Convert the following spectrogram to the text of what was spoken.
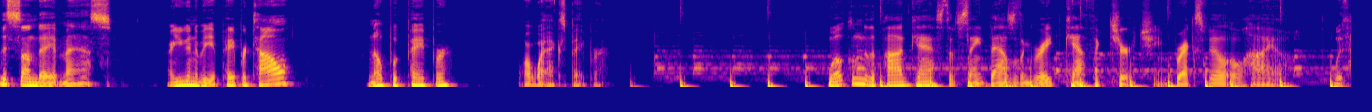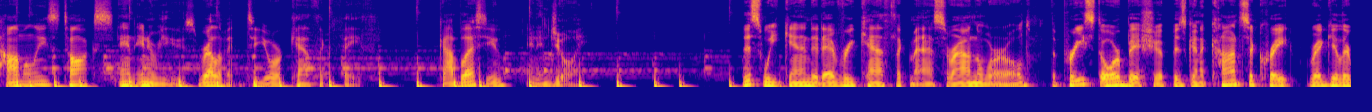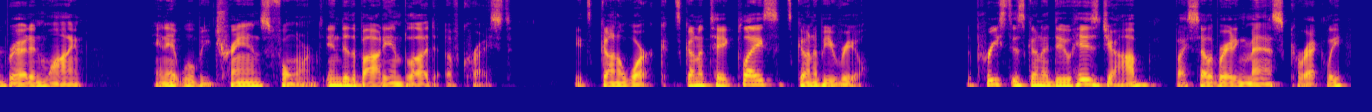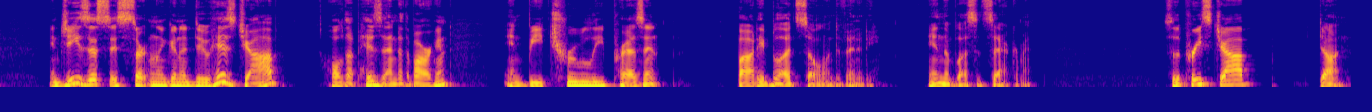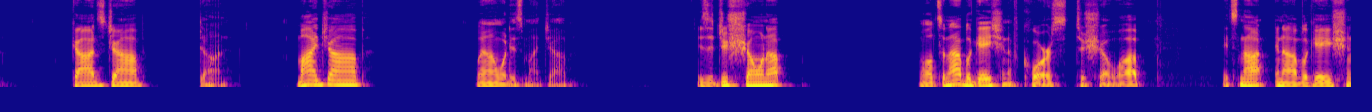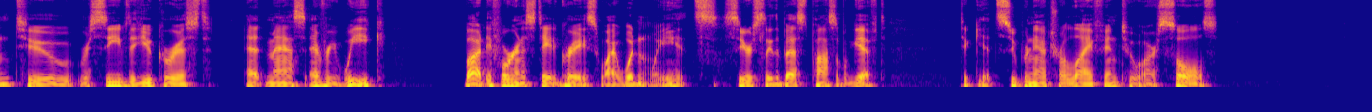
This Sunday at Mass, are you going to be a paper towel, notebook paper, or wax paper? Welcome to the podcast of St. Basil the Great Catholic Church in Brecksville, Ohio, with homilies, talks, and interviews relevant to your Catholic faith. God bless you and enjoy. This weekend at every Catholic Mass around the world, the priest or bishop is going to consecrate regular bread and wine and it will be transformed into the body and blood of Christ. It's gonna work. It's gonna take place. It's gonna be real. The priest is gonna do his job by celebrating Mass correctly, and Jesus is certainly gonna do his job, hold up his end of the bargain, and be truly present, body, blood, soul, and divinity in the Blessed Sacrament. So the priest's job, done. God's job, done. My job, well, what is my job? Is it just showing up? Well, it's an obligation, of course, to show up. It's not an obligation to receive the Eucharist at Mass every week. But if we're in a state of grace, why wouldn't we? It's seriously the best possible gift to get supernatural life into our souls.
